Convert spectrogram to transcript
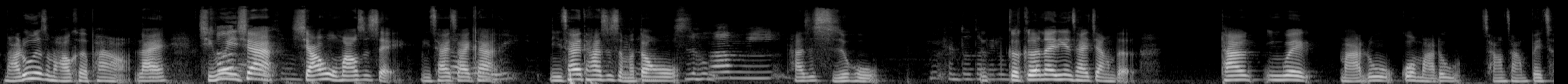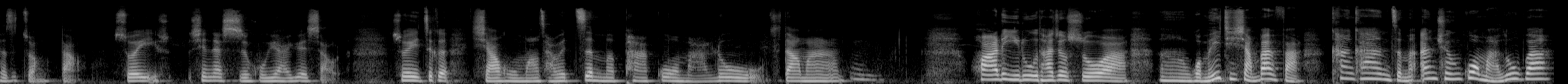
马路有什么好可怕哦？来，请问一下，小虎猫是谁？你猜猜看。”你猜它是什么动物？石虎。它是石虎。哥哥那天才讲的，它因为马路过马路常常被车子撞到，所以现在石虎越来越少了，所以这个小虎猫才会这么怕过马路，知道吗？嗯。花栗鹿他就说啊，嗯，我们一起想办法，看看怎么安全过马路吧。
